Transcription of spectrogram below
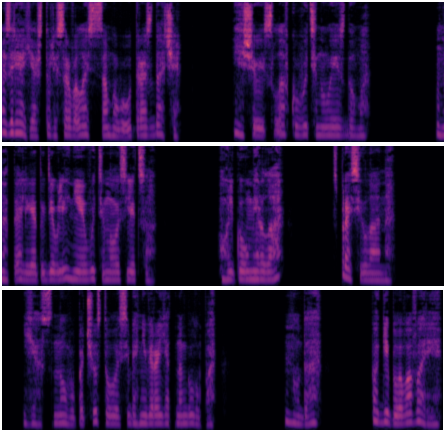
Зря я что ли сорвалась с самого утра с дачи. Еще и Славку вытянула из дома. У Натальи от удивления вытянулось лицо. Ольга умерла? спросила она. Я снова почувствовала себя невероятно глупо. Ну да, погибла в аварии.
